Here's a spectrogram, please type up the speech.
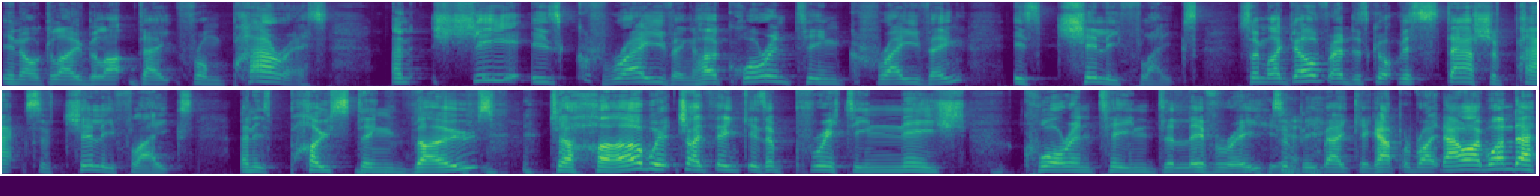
in our global update from Paris. And she is craving, her quarantine craving is chili flakes. So my girlfriend has got this stash of packs of chili flakes and is posting those to her, which I think is a pretty niche quarantine delivery yeah. to be making happen right now. I wonder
